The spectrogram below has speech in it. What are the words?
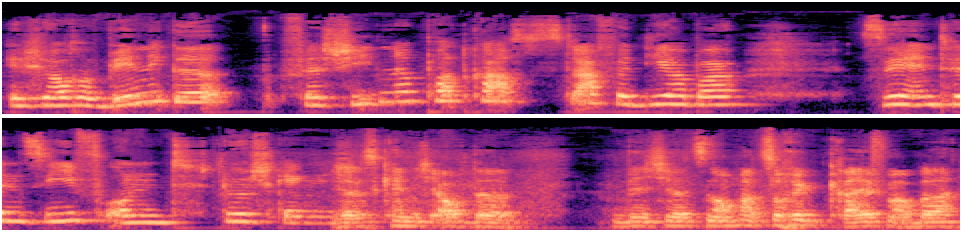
ich höre wenige verschiedene Podcasts, dafür die aber sehr intensiv und durchgängig. Ja, das kenne ich auch, da will ich jetzt nochmal zurückgreifen, aber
